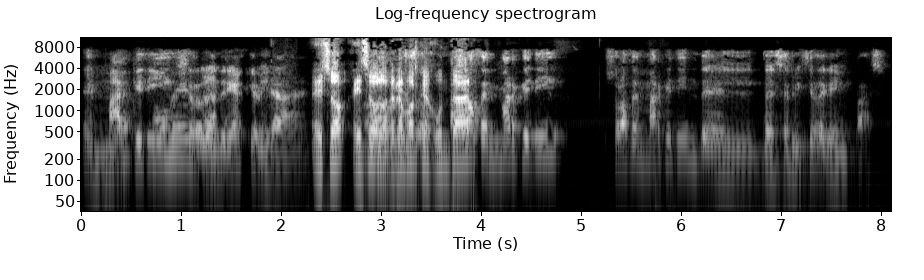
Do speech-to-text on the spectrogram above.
En marketing No, se lo tendrían que mirar. ¿eh? eso, eso No, lo tenemos Eso que juntar. Solo hacen marketing, solo hacen marketing del, del servicio de Game Pass.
